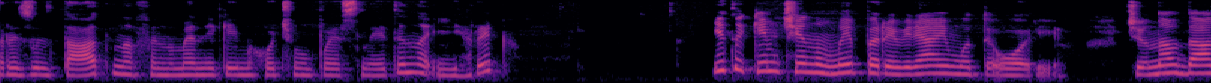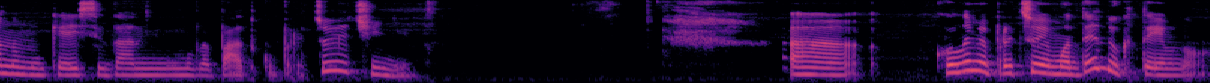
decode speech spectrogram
результат, на феномен, який ми хочемо пояснити, на Y. І таким чином ми перевіряємо теорію, чи вона в даному кейсі, в даному випадку працює чи ні. Е, Коли ми працюємо дедуктивно,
